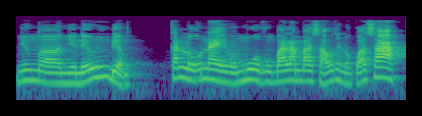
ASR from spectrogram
Nhưng mà nếu những điểm cắt lỗ này mà mua vùng 35 36 thì nó quá xa.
